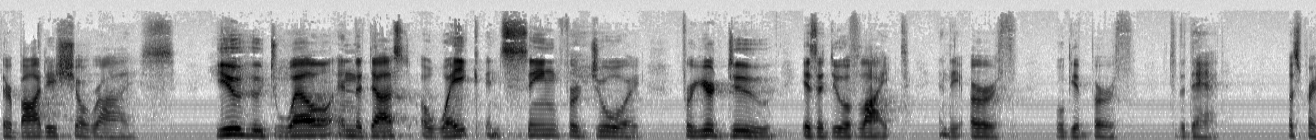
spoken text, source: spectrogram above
their bodies shall rise. You who dwell in the dust, awake and sing for joy for your dew is a dew of light, and the earth will give birth to the dead. Let's pray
